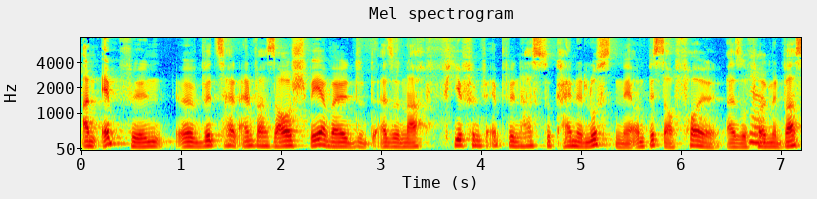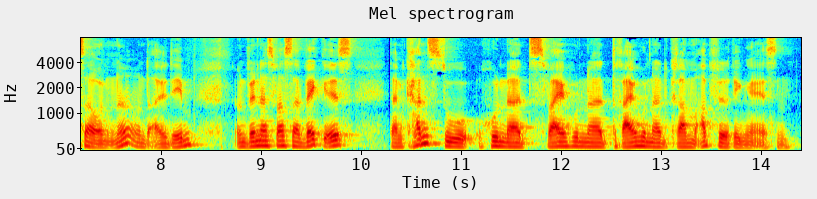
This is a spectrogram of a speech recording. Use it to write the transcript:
an Äpfeln äh, wird es halt einfach sau schwer, weil du, also nach vier, fünf Äpfeln hast du keine Lust mehr und bist auch voll. Also voll ja. mit Wasser und, ne, und all dem. Und wenn das Wasser weg ist, dann kannst du 100, 200, 300 Gramm Apfelringe essen.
